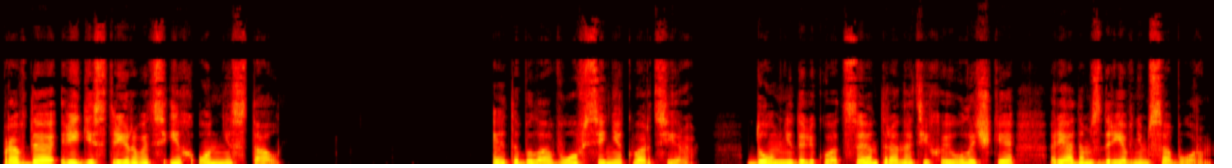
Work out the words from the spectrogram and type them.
правда, регистрировать их он не стал. Это была вовсе не квартира. Дом недалеко от центра, на тихой улочке, рядом с древним собором.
